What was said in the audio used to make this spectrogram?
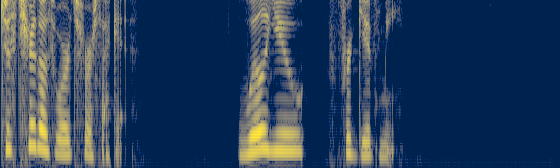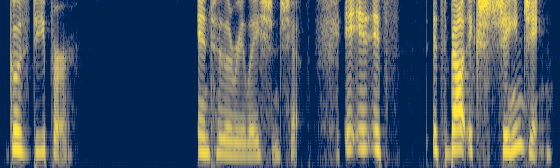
just hear those words for a second. Will you forgive me? Goes deeper into the relationship. It, it- it's it's about exchanging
